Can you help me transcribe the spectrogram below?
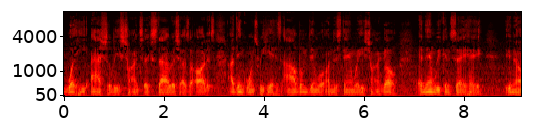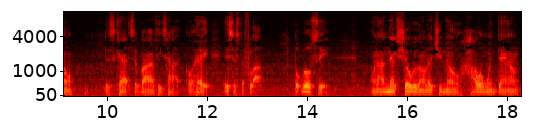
what he actually is trying to establish as an artist. I think once we hear his album, then we'll understand where he's trying to go, and then we can say, hey, you know, this cat survived, he's hot, or hey, it's just a flop. But we'll see. On our next show, we're gonna let you know how it went down.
